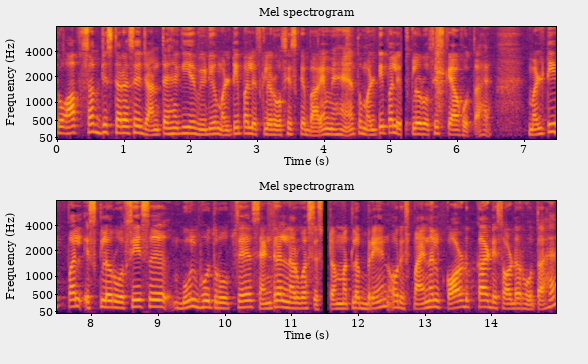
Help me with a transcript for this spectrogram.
तो आप सब जिस तरह से जानते हैं कि ये वीडियो मल्टीपल स्क्लेरोसिस के बारे में है तो मल्टीपल स्क्लेरोसिस क्या होता है? मल्टीपल स्क्लेरोसिस मूलभूत रूप से सेंट्रल नर्वस सिस्टम मतलब ब्रेन और स्पाइनल कॉर्ड का डिसऑर्डर होता है।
